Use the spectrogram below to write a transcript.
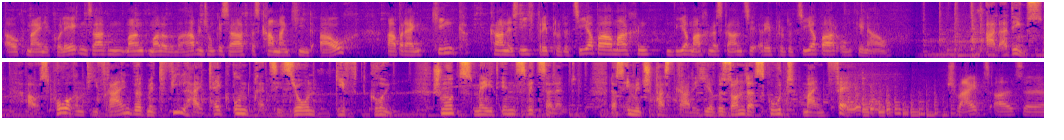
Auch meine Kollegen sagen manchmal oder haben schon gesagt, das kann mein Kind auch aber ein Kind kann es nicht reproduzierbar machen und wir machen das Ganze reproduzierbar und genau. Allerdings, aus Poren tief rein wird mit viel Hightech und Präzision Giftgrün. Schmutz made in Switzerland. Das Image passt gerade hier besonders gut, mein Fell. Schweiz als äh,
